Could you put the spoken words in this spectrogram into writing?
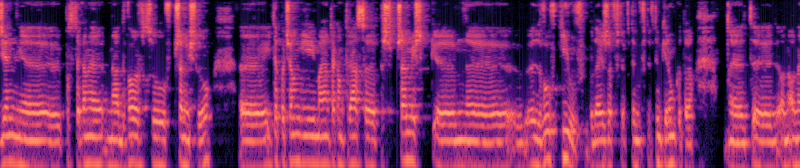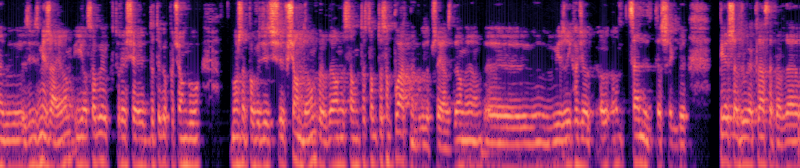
dziennie postawione na dworcu w Przemyślu. Y, I te pociągi mają taką trasę Przemyśl, Lwów, Kijów, bodajże w, tym, w tym kierunku to one, zmierzają i osoby, które się do tego pociągu można powiedzieć, wsiądą, prawda? One są, to, są, to są płatne w ogóle przejazdy. One, e, jeżeli chodzi o, o ceny, też jakby pierwsza, druga klasa, prawda?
